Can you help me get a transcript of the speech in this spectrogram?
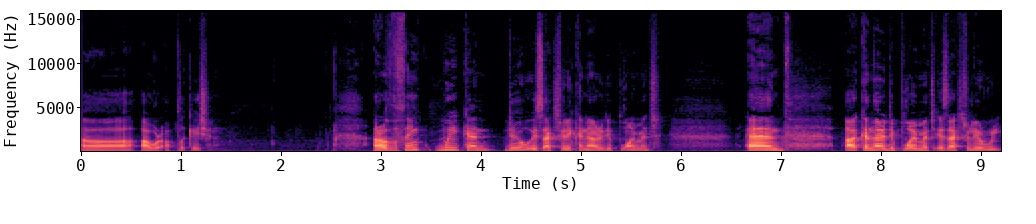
uh, our application. Another thing we can do is actually canary deployment. And uh, canary deployment is actually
